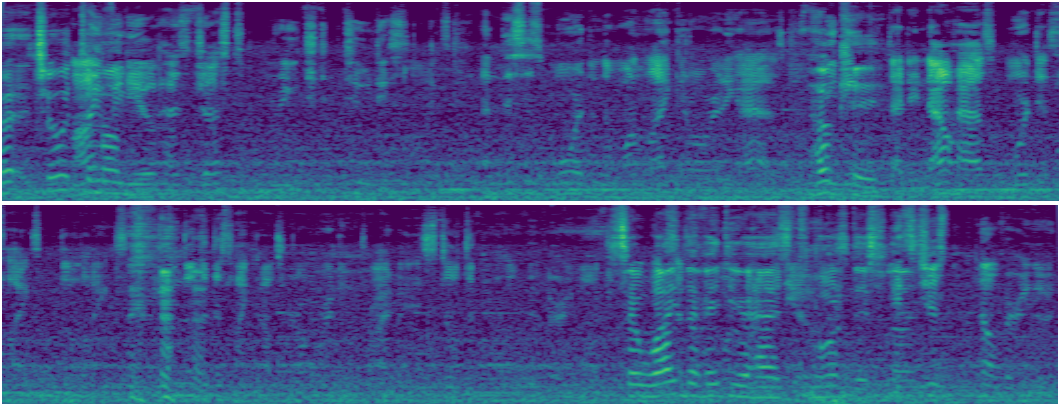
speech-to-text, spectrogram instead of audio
Well, show it to My mom. video has just reached two dislikes, and this is more than the one like it already has. Okay. That it now has more dislikes than likes. Even though the dislike counts are already private, it still didn't help it very much. So why Except the video has video. more dislikes? It's just not very good.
